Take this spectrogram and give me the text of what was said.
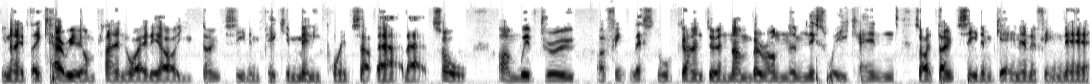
You know, if they carry on playing the way they are, you don't see them picking many points up out of that at all. I'm with Drew. I think Leicester will go and do a number on them this weekend, so I don't see them getting anything there.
